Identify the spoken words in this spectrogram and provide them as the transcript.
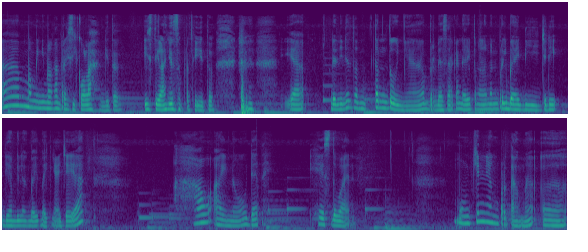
ah meminimalkan resiko lah gitu. Istilahnya seperti itu. Ya dan ini tentunya berdasarkan dari pengalaman pribadi. Jadi diambil yang baik-baiknya aja ya. How I know that he's the one? Mungkin yang pertama uh,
